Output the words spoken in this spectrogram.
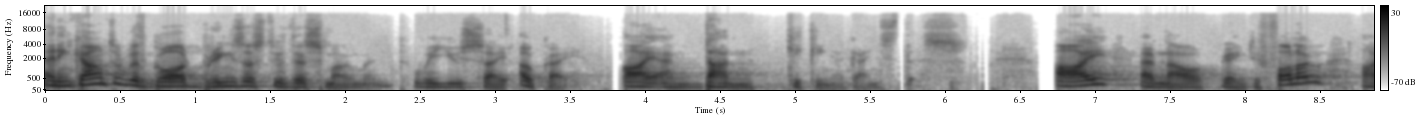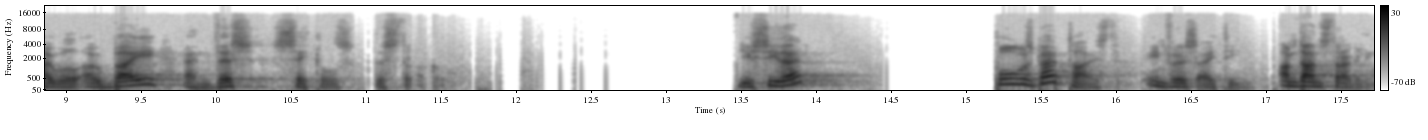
An encounter with God brings us to this moment where you say, okay, I am done kicking against this. I am now going to follow, I will obey, and this settles the struggle. You see that? Paul was baptized in verse 18. I'm done struggling,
